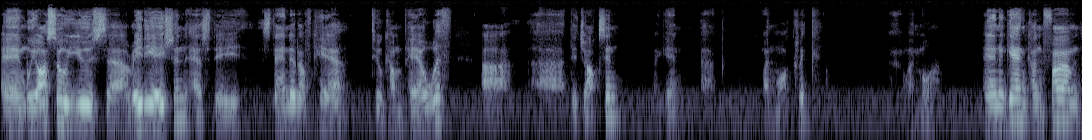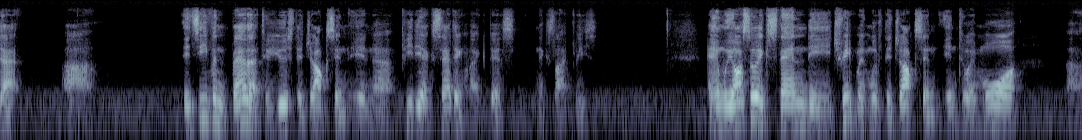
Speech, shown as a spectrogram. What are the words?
And we also use uh, radiation as the standard of care to compare with uh, uh, digoxin. Again, uh, one more click, one more. And again, confirm that uh, it's even better to use digoxin in a PDX setting like this. Next slide, please. And we also extend the treatment with digoxin into a more uh,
